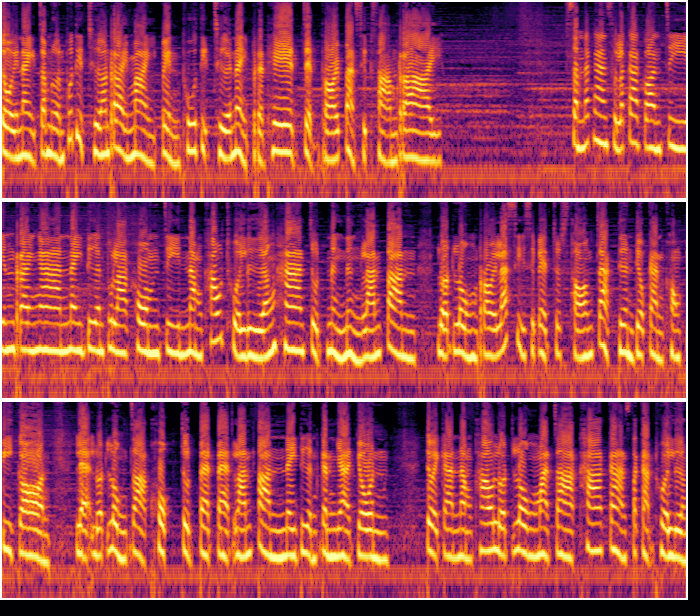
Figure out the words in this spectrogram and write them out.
โดยในจำนวนผู้ติดเชื้อรายใหม่เป็นผู้ติดเชื้อในประเทศ 783 ราย สำนักงานศุลกากรจีนรายงานในเดือนตุลาคมจีนนำเข้าถั่วเหลือง 5.11 ล้านตัน ลดลงร้อยละ 41.2 จากเดือนเดียวกันของปีก่อน และลดลงจาก 6.88 ล้านตันในเดือนกันยายน โดยการนำเข้าลดลงมาจากค่าการสกัดถั่วเหลือง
